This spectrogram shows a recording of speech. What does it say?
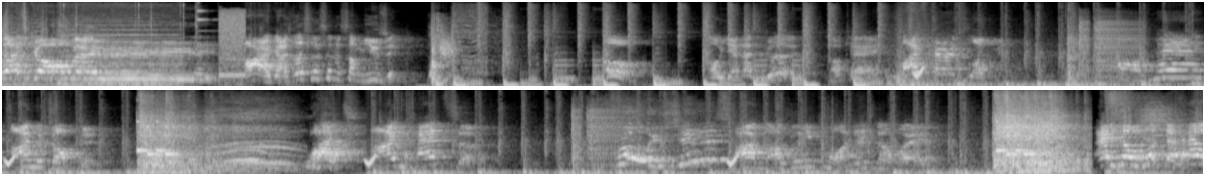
Let's go, baby. All right, guys. Let's listen to some music. Oh. Oh, yeah, that's good. Okay. My parents love me. Oh man, I'm adopted. what? I'm handsome. Bro, are you serious? I'm ugly? Come on, there's no way. Hey, yo, what the hell?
